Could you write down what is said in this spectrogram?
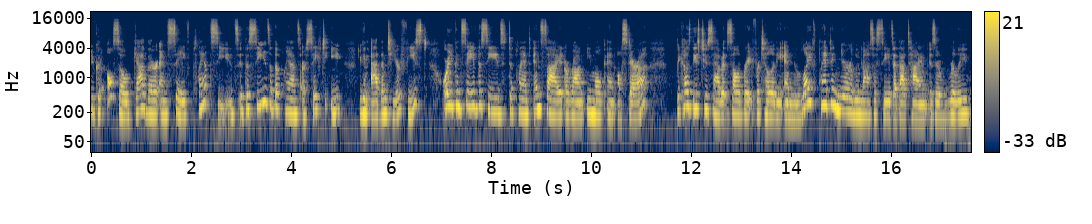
You could also gather and save plant seeds. If the seeds of the plants are safe to eat, you can add them to your feast, or you can save the seeds to plant inside around Imbolc and Ostara. Because these two Sabbats celebrate fertility and new life, planting your Lughnasadh seeds at that time is a really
